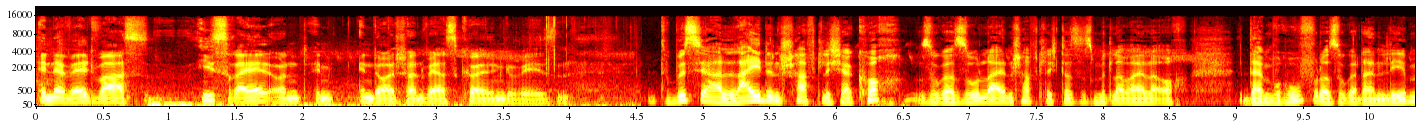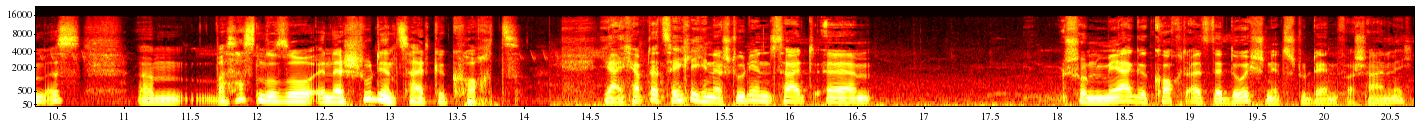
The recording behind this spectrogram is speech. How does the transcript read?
in der Welt war es Israel und in, in Deutschland wäre es Köln gewesen. Du bist ja leidenschaftlicher Koch, sogar so leidenschaftlich, dass es mittlerweile auch dein Beruf oder sogar dein Leben ist. Ähm, was hast du so in der Studienzeit gekocht? Ja, ich habe tatsächlich in der Studienzeit ähm, schon mehr gekocht als der Durchschnittsstudent wahrscheinlich.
